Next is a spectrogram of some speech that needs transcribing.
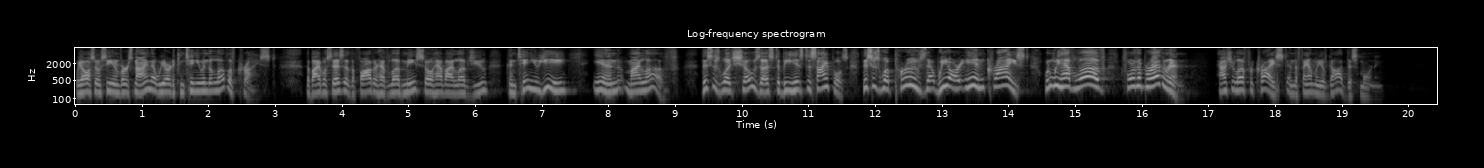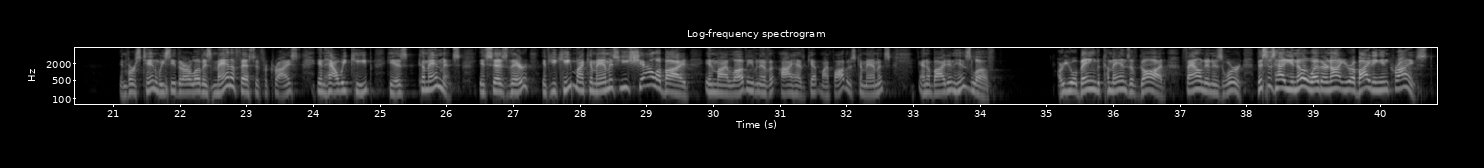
We also see in verse 9 that we are to continue in the love of Christ. The Bible says, As the Father have loved me, so have I loved you. Continue ye in my love. This is what shows us to be his disciples. This is what proves that we are in Christ when we have love for the brethren. How's your love for Christ and the family of God this morning? In verse 10, we see that our love is manifested for Christ in how we keep his commandments. It says there, If ye keep my commandments, ye shall abide in my love, even if I have kept my Father's commandments and abide in his love. Are you obeying the commands of God found in his word? This is how you know whether or not you're abiding in Christ.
